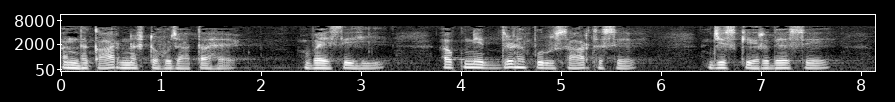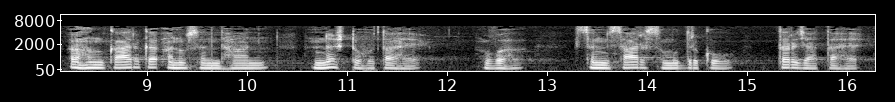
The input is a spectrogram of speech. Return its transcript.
अंधकार नष्ट हो जाता है, वैसे ही अपने दृढ़ पुरुषार्थ से, जिसके हृदय से अहंकार का अनुसंधान नष्ट होता है, वह संसार समुद्र को तर जाता है।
